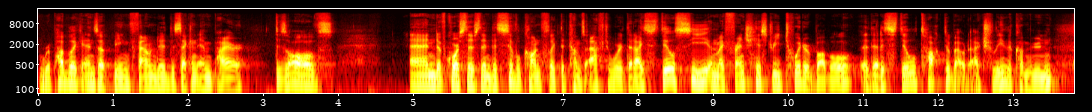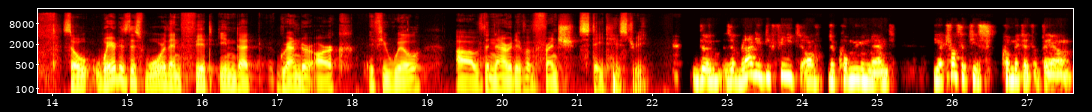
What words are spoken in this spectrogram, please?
Republic ends up being founded, the Second Empire dissolves, and of course, there's then this civil conflict that comes afterward that I still see in my French history Twitter bubble uh, that is still talked about, actually, the Commune. So, where does this war then fit in that grander arc, if you will, of the narrative of French state history? The, the bloody defeat of the Commune and the atrocities committed there,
